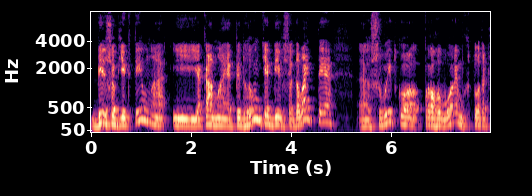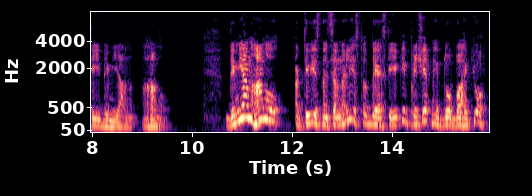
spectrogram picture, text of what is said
більш об'єктивна і яка має підґрунтя більше, давайте е, швидко проговоримо, хто такий Дем'ян Ганов. Дем'ян Ганов активіст-націоналіст одеський, який причетний до багатьох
